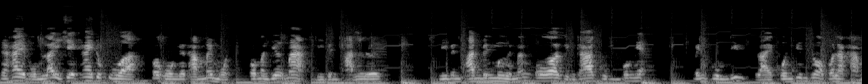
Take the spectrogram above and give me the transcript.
จะให้ผมไล่เช็คให้ทุกตัว ก็คงจะทำไม่หมดเพราะมันเยอะมากมีเป็นพันเลย มีเป็นพันเป็นหมื่นมั้งเพราะว่าสินค้ากลุ่มพวกเนี้ยเป็นกลุ่มที่หลายคนชื่นชอบเพราะราคาน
